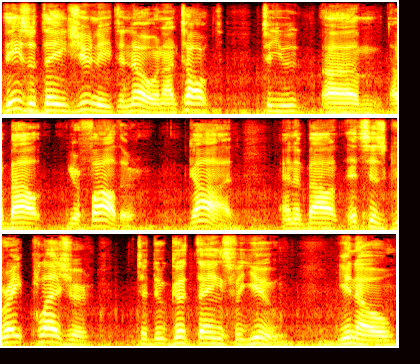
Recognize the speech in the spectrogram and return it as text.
these are things you need to know. And I talked to you um, about your Father, God, and about it's His great pleasure to do good things for you, you know,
